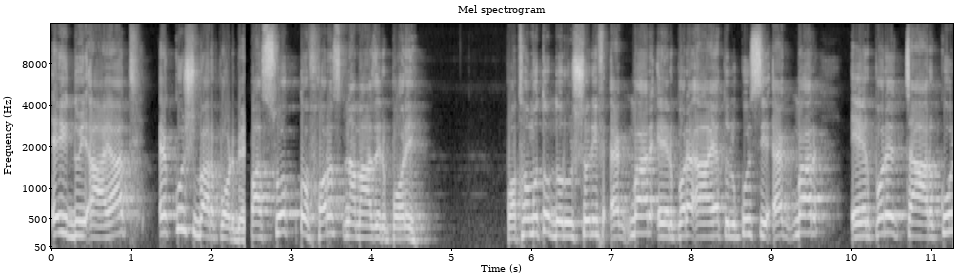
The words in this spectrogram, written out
এই দুই আয়াত একুশ বার পড়বে, পাঁচ ওয়াক্ত ফরজ নামাজের পরে। প্রথমত দরুদ শরীফ একবার, এরপরে আয়াতুল কুরসি একবার, এরপরে চার কুল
